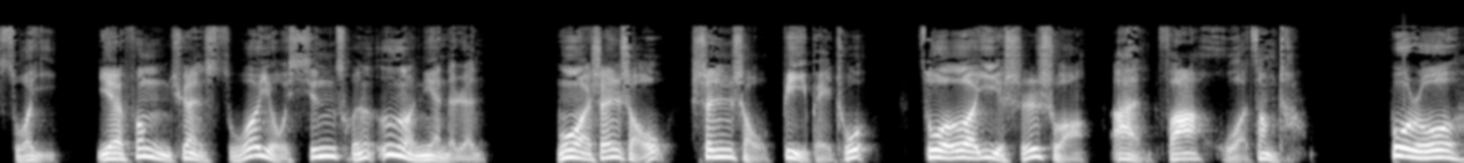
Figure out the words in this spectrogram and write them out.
所以也奉劝所有心存恶念的人，莫伸手，伸手必被捉。作恶一时爽，案发火葬场，不如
